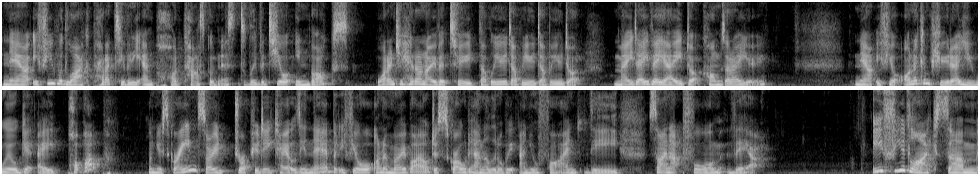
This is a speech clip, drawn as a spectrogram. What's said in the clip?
Now, if you would like productivity and podcast goodness delivered to your inbox, why don't you head on over to www.maydayva.com.au. Now, if you're on a computer, you will get a pop up on your screen. So drop your details in there. But if you're on a mobile, just scroll down a little bit and you'll find the sign up form there. If you'd like some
